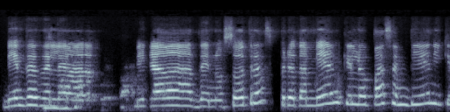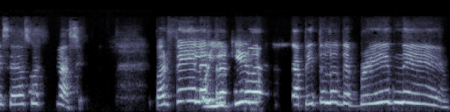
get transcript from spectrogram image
bien desde la mirada de nosotras, pero también que lo pasen bien y que sea su espacio. Por fin, el capítulo de Britney.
